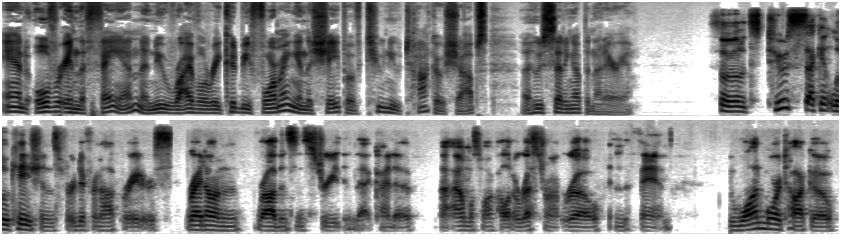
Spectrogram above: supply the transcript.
And over in the fan, a new rivalry could be forming in the shape of two new taco shops. Uh, who's setting up in that area? So it's two second locations for different operators, right on Robinson Street in that kind of, I almost want to call it a restaurant row in the fan. Juan More Taco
